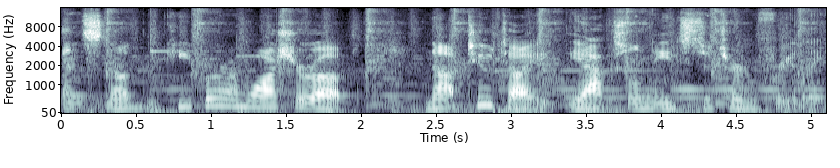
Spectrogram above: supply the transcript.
and snug the keeper and washer up. Not too tight, the axle needs to turn freely.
